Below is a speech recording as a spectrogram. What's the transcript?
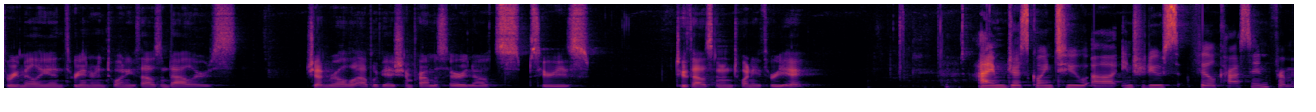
$3,320,000 general obligation promissory notes, Series 2023A. I'm just going to uh, introduce Phil Cosson from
